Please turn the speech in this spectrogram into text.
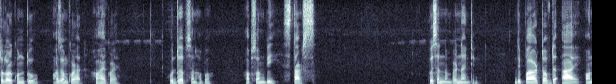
তলৰ কোণটো হজম কৰাত সহায় কৰে। শুদ্ধ অপশ্যন হ'ব option B starch question number nineteen the part of the eye on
